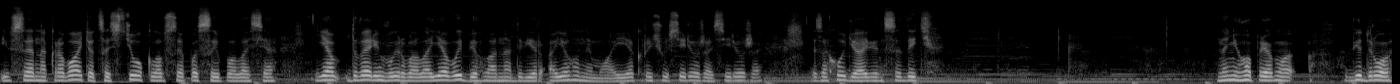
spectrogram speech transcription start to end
і все на кровать, оце стекла, все посипалося. Я двері вирвала, я вибігла на двір, а його немає. Я кричу: Сережа, Сережа, заходжу, а він сидить. На нього прямо відро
